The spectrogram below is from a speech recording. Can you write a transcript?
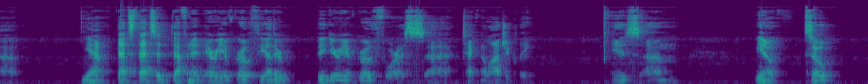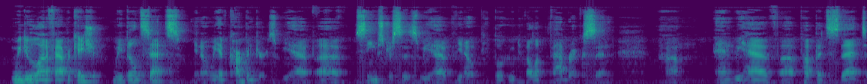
Um, yeah, that's that's a definite area of growth. The other big area of growth for us uh, technologically is, um, you know, so we do a lot of fabrication. We build sets. You know, we have carpenters, we have uh, seamstresses, we have you know people who develop fabrics, and um, and we have uh, puppets that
